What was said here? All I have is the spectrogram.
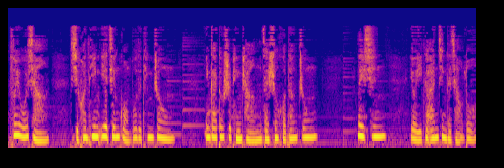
所以，我想，喜欢听夜间广播的听众，应该都是平常在生活当中，内心有一个安静的角落，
